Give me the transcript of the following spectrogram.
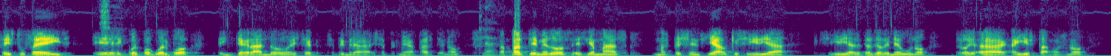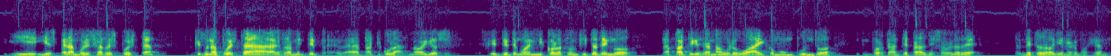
face to face, eh, Sí. cuerpo a cuerpo, integrando esa, esa primera esa primera parte, ¿no? Claro. La parte M2 es ya más más presencial que seguiría que seguiría detrás del M1, pero ah, ahí estamos, ¿no? Y, y esperamos esa respuesta que es una apuesta realmente eh, particular, ¿no? Yo, es que yo tengo en mi corazoncito tengo una parte que se llama Uruguay como un punto importante para el desarrollo de, del método de la bioneuroemoción.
